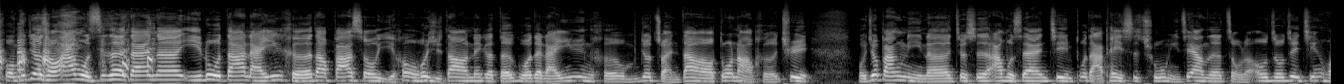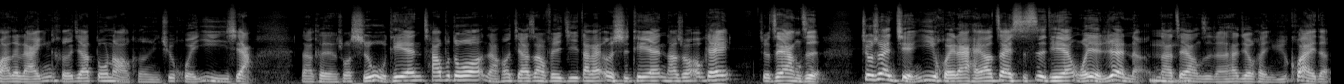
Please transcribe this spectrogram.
我们就从阿姆斯特丹呢一路搭莱茵河到巴塞以后，或许到那个德国的莱茵运河，我们就转到多瑙河去。我就帮你呢，就是阿姆斯丹进布达佩斯出，你这样呢走了欧洲最精华的莱茵河加多瑙河，你去回忆一下。那客人说十五天差不多，然后加上飞机大概二十天。他说 OK，就这样子。就算检疫回来还要再十四天，我也认了。那这样子呢，他就很愉快的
